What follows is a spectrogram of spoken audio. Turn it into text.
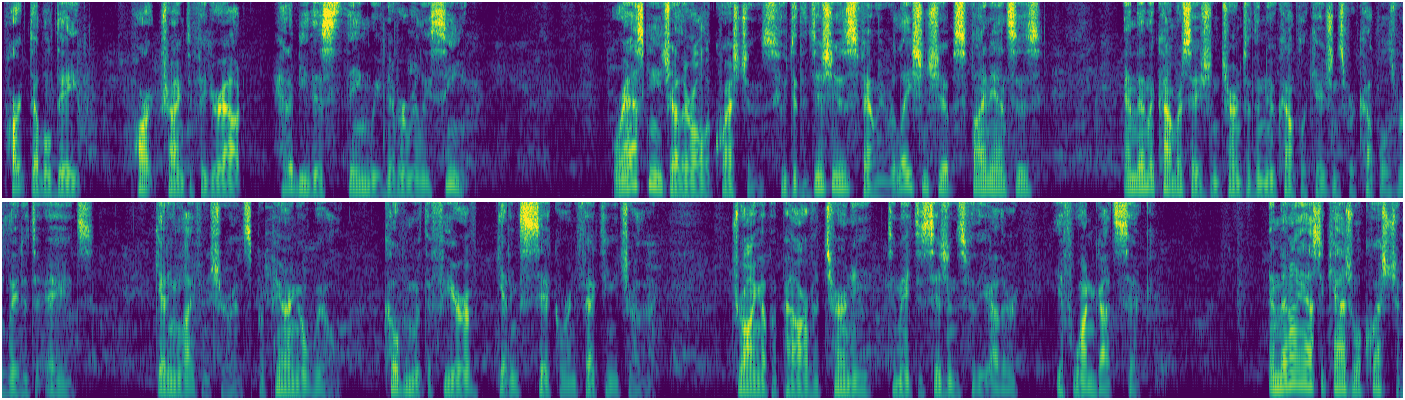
part double date, part trying to figure out how to be this thing we've never really seen. We're asking each other all the questions who did the dishes, family relationships, finances, and then the conversation turned to the new complications for couples related to AIDS getting life insurance, preparing a will, coping with the fear of getting sick or infecting each other, drawing up a power of attorney to make decisions for the other if one got sick. And then I asked a casual question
